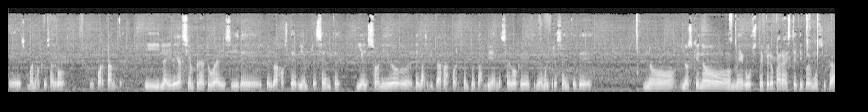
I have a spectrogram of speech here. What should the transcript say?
es bueno, que es algo importante. Y la idea siempre la tuve ahí, sí, de que el bajo esté bien presente y el sonido de las guitarras, por ejemplo, también es algo que he tenido muy presente de no, no es que no me guste, pero para este tipo de música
